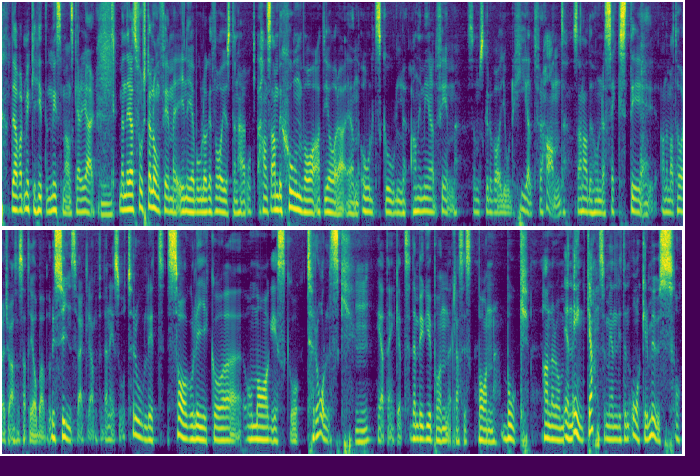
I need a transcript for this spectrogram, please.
Det har varit mycket hit and miss med hans karriär. Men deras första långfilm i nya bolaget var just den här. Och hans ambition var att göra en old school animerad film som skulle vara gjord helt för hand. Så han hade 160 animatörer tror jag som satt och jobbade. Och det syns verkligen, för den är så otroligt sagolik och, och magisk och trollsk, helt enkelt. Den bygger ju på en klassisk barnbok. Handlar om en änka som är en liten åkermus och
